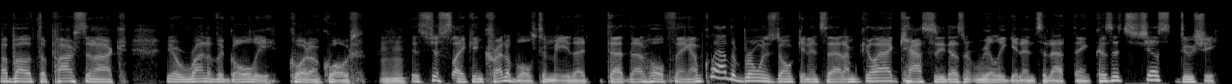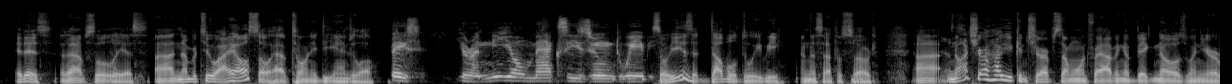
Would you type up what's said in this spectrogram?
about the Pastrnak, you know, run of the goalie, quote unquote. Mm-hmm. It's just like incredible to me that that that whole thing. I'm glad the Bruins don't get into that. I'm glad Cassidy doesn't really get into that thing because it's just douchey. It is. It absolutely is. Uh, number two, I also have Tony DeAngelo. Base you're a neo maxi zoom dweeby. So he is a double dweeby in this episode. Uh, yes. Not sure how you can chirp someone for having a big nose when you're a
